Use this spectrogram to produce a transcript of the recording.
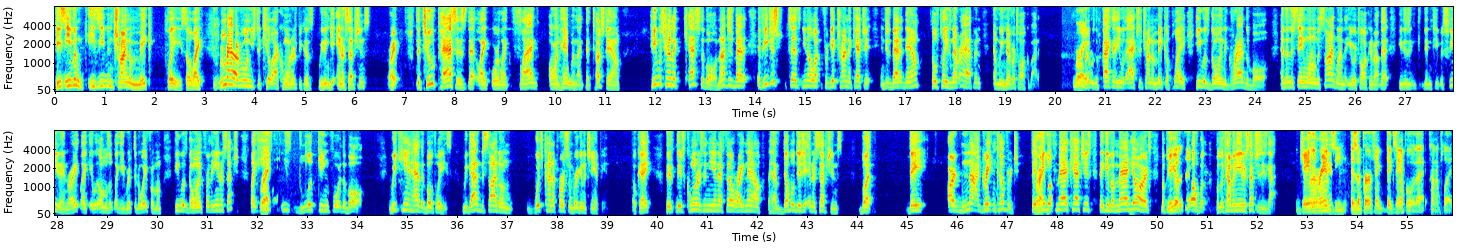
he's even he's even trying to make plays. So like, Mhm. remember how everyone used to kill our corners because we didn't get interceptions, right? The two passes that like were like flagged on him and like that touchdown, he was trying to catch the ball, not just bat it. If he just says, you know what, forget trying to catch it and just bat it down, those plays never happen and we never talk about it. Right. But it was the fact that he was actually trying to make a play. He was going to grab the ball. And then the same one on the sideline that you were talking about that he didn't didn't keep his feet in, right? Like it would almost look like he ripped it away from him. He was going for the interception. Like he's, Right. he's looking for the ball. We can't have it both ways. We got to decide on which kind of person we're going to champion. Okay? There's there's corners in the NFL right now that have double digit interceptions, but they are not great in coverage. They Right. give up mad catches, they give up mad yards, but people say, oh, but, but look how many interceptions he's got. Jalen know what I'm saying? Ramsey is a perfect example of that kind of play.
